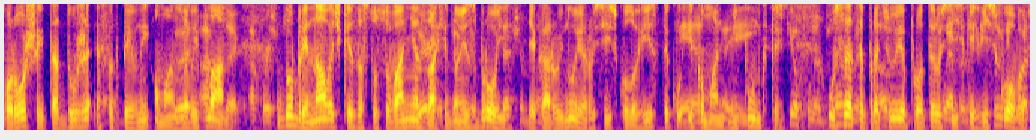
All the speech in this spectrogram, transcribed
хороший та дуже ефективний оманливий план, добрі навички застосування західної зброї, яка руйнує російську логістику і командні пункти. Усе це працює проти російських військових,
